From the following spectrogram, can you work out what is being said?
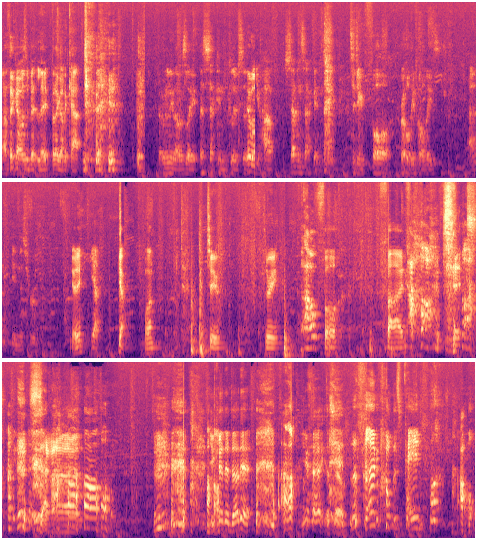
I think I was a bit late, but I got a cat. if only that was like a second closer. You have seven seconds to do four roly polies um, in this room. You ready? Yeah. Go. One, two, three, Ow. four, five, six, seven. You could have done it. You hurt yourself. The third one was painful. Ow.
